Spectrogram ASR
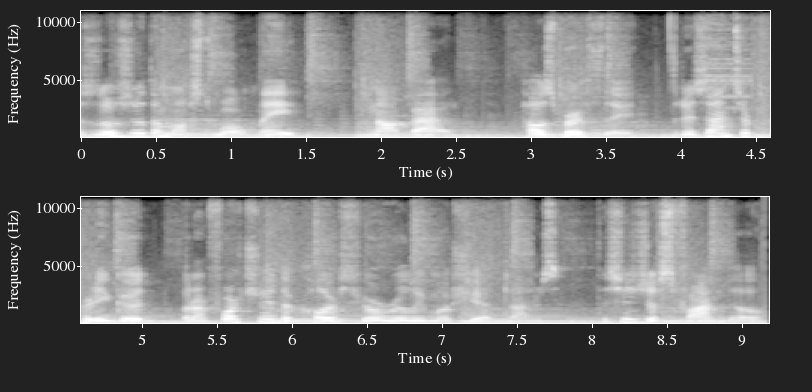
as those are the most well made. Not bad. Hell's Birthday. The designs are pretty good, but unfortunately the colors feel really mushy at times. This is just fine though.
